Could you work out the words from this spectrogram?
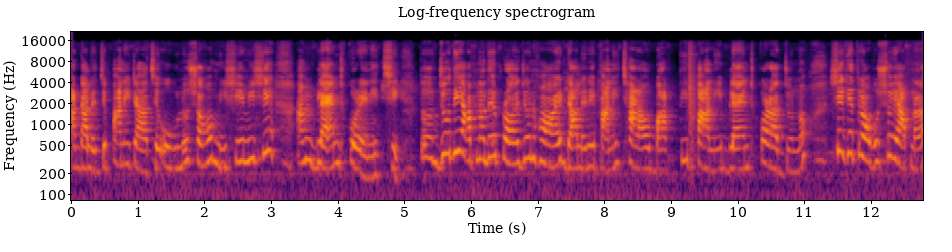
আর ডালের যে পানিটা আছে ওগুলো সহ মিশিয়ে মিশিয়ে আমি ব্ল্যান্ড করে নিচ্ছি। তো যদি আপনাদের প্রয়োজন হয় ডালের এই পানি ছাড়াও বাড়তি পানি ব্ল্যান্ড করার জন্য, সেক্ষেত্রে অবশ্যই আপনারা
